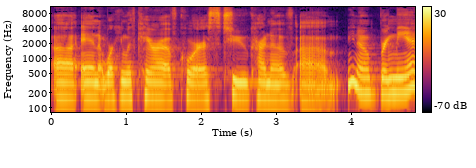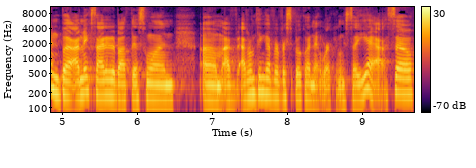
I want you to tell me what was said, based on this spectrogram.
uh, and working with Kara, of course, to kind of, um, you know, bring me in. But I'm excited about this one. Um, I do not think I've ever spoke on networking. So yeah. So,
